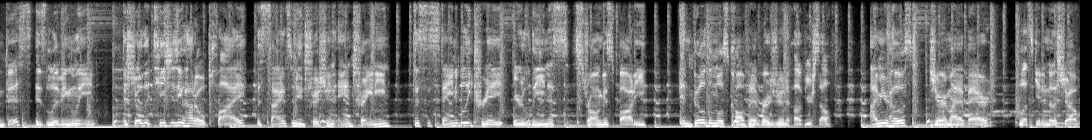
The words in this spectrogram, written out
This is Living Lean, the show that teaches you how to apply the science of nutrition and training to sustainably create your leanest, strongest body and build the most confident version of yourself. I'm your host, Jeremiah Boer. Let's get into the show.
